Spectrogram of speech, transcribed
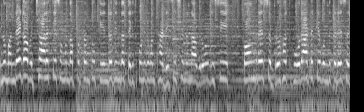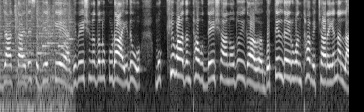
ಇನ್ನು ಮನ್ರೇಗಾ ವಿಚಾರಕ್ಕೆ ಸಂಬಂಧಪಟ್ಟಂತೂ ಕೇಂದ್ರದಿಂದ ತೆಗೆದುಕೊಂಡಿರುವಂತಹ ಡಿಸಿಷನ್ ಅನ್ನ ವಿರೋಧಿಸಿ ಕಾಂಗ್ರೆಸ್ ಬೃಹತ್ ಹೋರಾಟಕ್ಕೆ ಒಂದು ಕಡೆ ಸಜ್ಜಾಗ್ತಾ ಇದೆ. ಸದ್ಯಕ್ಕೆ ಅಧಿವೇಶನದಲ್ಲೂ ಕೂಡ ಇದು ಮುಖ್ಯವಾದಂತಹ ಉದ್ದೇಶ ಅನ್ನೋದು ಈಗ ಗೊತ್ತಿಲ್ಲದೆ ಇರುವಂತಹ ವಿಚಾರ ಏನಲ್ಲ.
